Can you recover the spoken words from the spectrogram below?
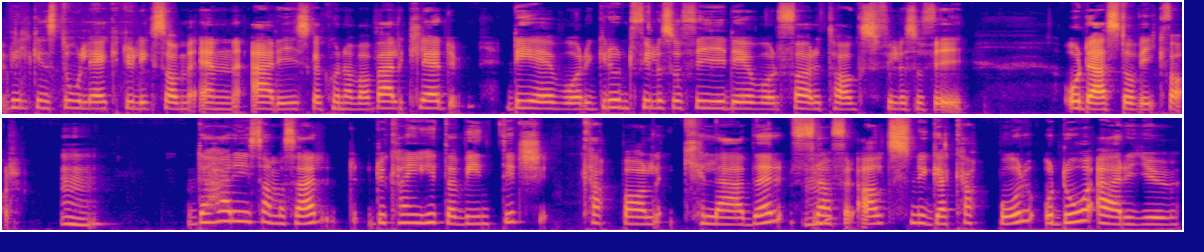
vilken storlek du liksom än är i, ska kunna vara välklädd. Det är vår grundfilosofi, det är vår företagsfilosofi. Och där står vi kvar. Mm. Det här är ju samma så här. du kan ju hitta vintage kappalkläder, framförallt snygga kappor och då är det ju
